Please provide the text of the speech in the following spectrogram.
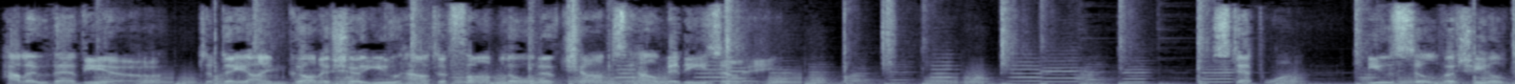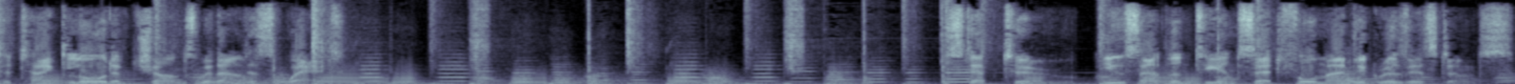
Hello there viewer, today I'm gonna show you how to farm Lord of Chance helmet easily. Step 1. Use Silver Shield to tag Lord of Chance without a sweat. Step 2. Use Atlantean set for magic resistance.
